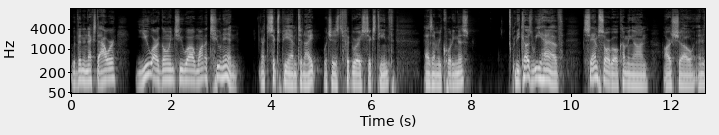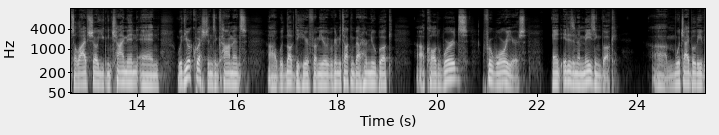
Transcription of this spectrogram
within the next hour, you are going to uh, want to tune in at 6 p.m. tonight, which is February 16th, as I'm recording this because we have Sam Sorbo coming on our show, and it's a live show. You can chime in and with your questions and comments. Uh, would love to hear from you. We're going to be talking about her new book uh, called Words for Warriors, and it is an amazing book, um, which I believe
